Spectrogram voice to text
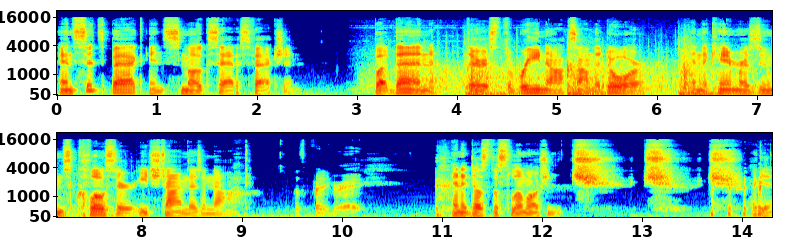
and sits back in smug satisfaction. But then there's three knocks on the door, and the camera zooms closer each time there's a knock. That's pretty great. And it does the slow motion again.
